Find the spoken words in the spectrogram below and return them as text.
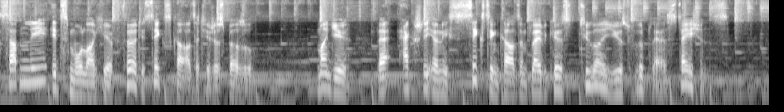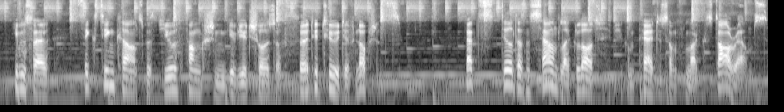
Suddenly, it's more like you have 36 cards at your disposal. Mind you, there are actually only 16 cards in play because two are used for the player's stations. Even so, 16 cards with dual function give you a choice of 32 different options. That still doesn't sound like a lot compared to something like Star Realms,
